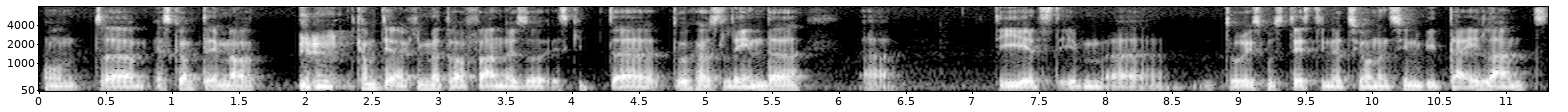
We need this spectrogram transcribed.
Und äh, es kommt ja, immer, kommt ja auch immer darauf an, also es gibt äh, durchaus Länder, äh, die jetzt eben äh, Tourismusdestinationen sind, wie Thailand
